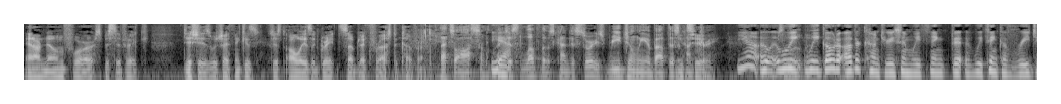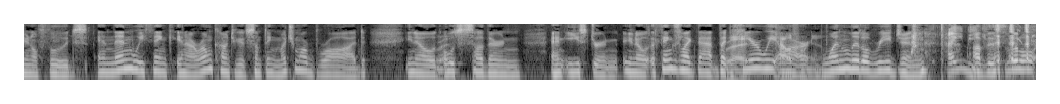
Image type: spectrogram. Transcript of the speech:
and are known for specific dishes, which I think is just always a great subject for us to cover. That's awesome. I just love those kinds of stories regionally about this Me too. Yeah, uh, we we go to other countries and we think that we think of regional foods, and then we think in our own country of something much more broad, you know, Right. oh southern and eastern, you know, things like that. But Right. here we California. are, one little region of this little,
